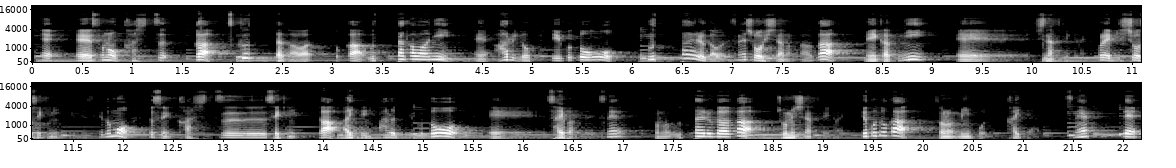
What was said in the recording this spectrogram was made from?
で、えー、その過失が作った側とか、売った側に、えー、あるよっていうことを、訴える側ですね、消費者の側が明確に、えー、しなくてはいけない。これ立証責任って言うんですけども、要するに過失責任が相手にあるっていうことを、えー、裁判でですね、その訴える側が証明しなくてはいけないっていうことが、その民法に書いてあるですね。で、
